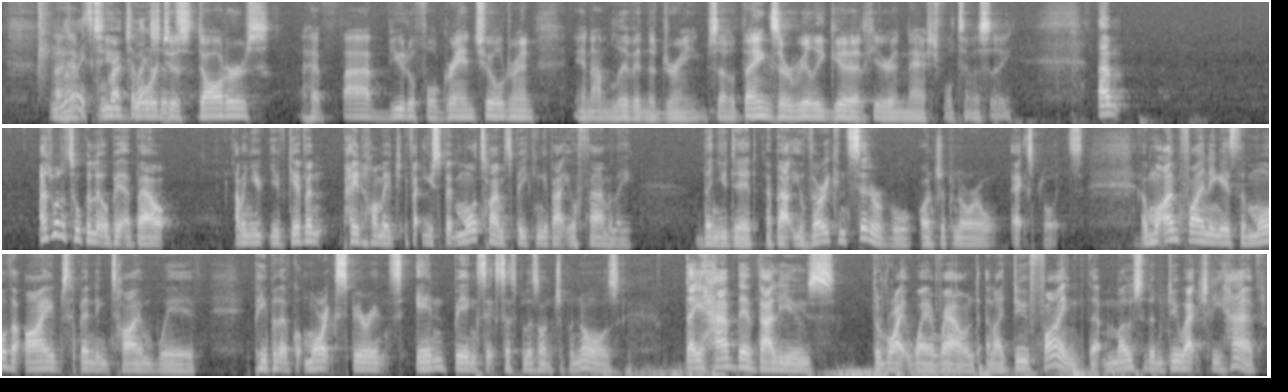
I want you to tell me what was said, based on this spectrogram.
I nice. have two gorgeous daughters. I have five beautiful grandchildren, and I'm living the dream. So things are really good here in Nashville, Tennessee. Um, I just want to talk a little bit about. I mean, you, you've given paid homage. In fact, you spent more time speaking about your family than you did about your very considerable entrepreneurial exploits. And what I'm finding is the more that I'm spending time with people that have got more experience in being successful as entrepreneurs, they have their values the right way around. And I do find that most of them do actually have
